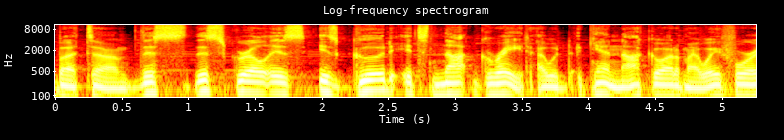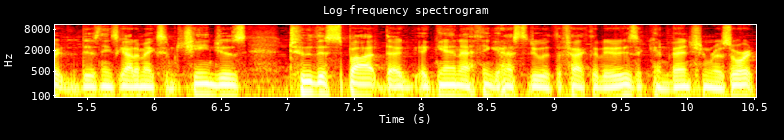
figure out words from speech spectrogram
But um, this this grill is is good. It's not great. I would again not go out of my way for it. Disney's got to make some changes to this spot. That, again, I think it has to do with the fact that it is a convention resort.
